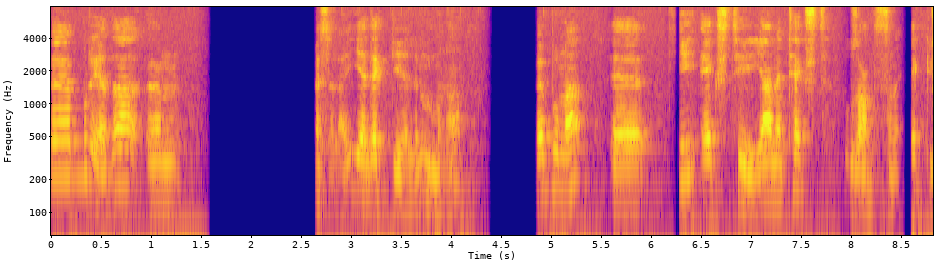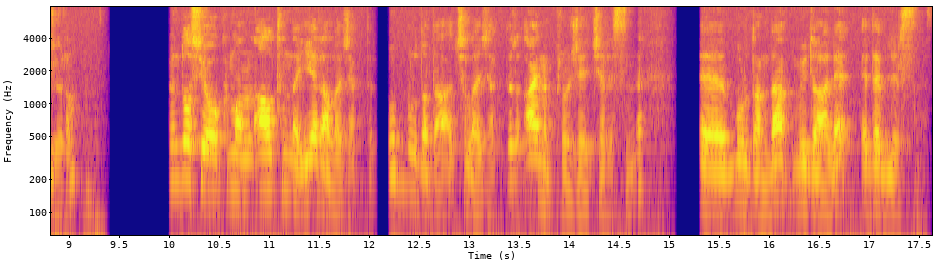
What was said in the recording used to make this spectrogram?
Ve buraya da e, mesela yedek diyelim buna. Ve buna e, txt yani text uzantısını ekliyorum. Şimdi dosya okumanın altında yer alacaktır. Bu burada da açılacaktır. Aynı proje içerisinde buradan da müdahale edebilirsiniz.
